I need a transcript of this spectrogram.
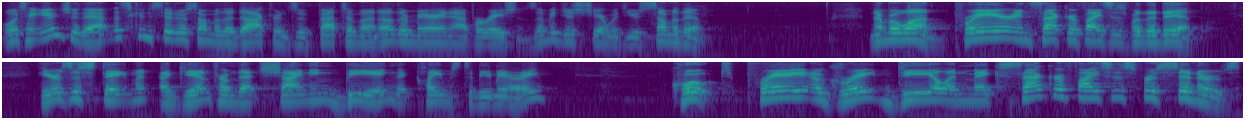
Well, to answer that, let's consider some of the doctrines of Fatima and other Marian apparitions. Let me just share with you some of them. Number one, prayer and sacrifices for the dead. Here's a statement, again, from that shining being that claims to be Mary. Quote, pray a great deal and make sacrifices for sinners,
